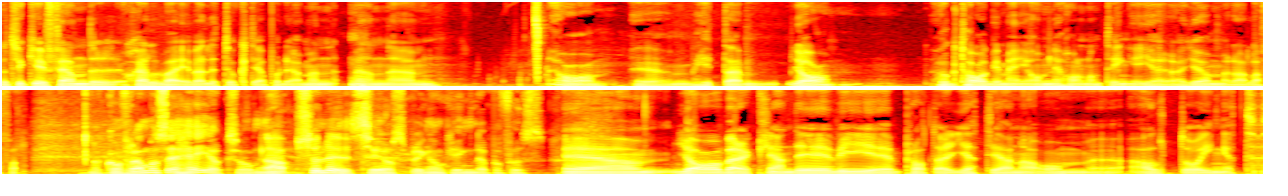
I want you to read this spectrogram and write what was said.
Jag tycker ju Fender själva är väldigt duktiga på det. Men, Mm. men ehm, ja, ehm, hitta... Ja, hugg tag i mig om ni har någonting i era gömmor i alla fall. Ja, Kom fram och säg hej också om ni, Absolut. om ni ser oss springa omkring där på fuss. Eh, ja, verkligen. Det vi pratar jättegärna om eh, allt och inget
